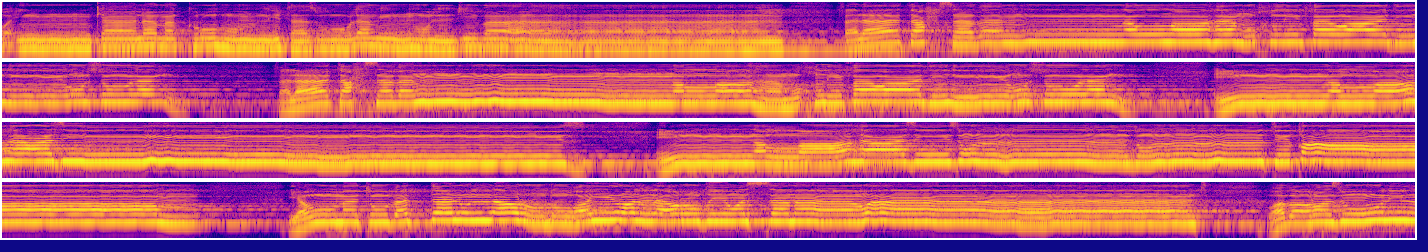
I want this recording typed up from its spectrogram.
وإن كان مكرهم لتزول منه الجبال فلا تحسبن الله مخلف وعده رسلا فلا تحسبن الله مخلف وعده رسلا يوم تبدل الأرض غير الأرض والسماوات وبرزوا لله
